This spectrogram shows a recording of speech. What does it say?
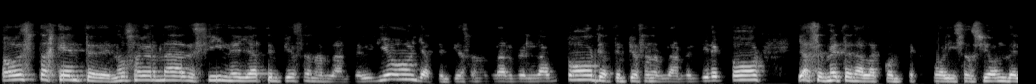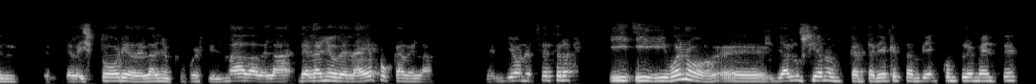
toda esta gente de no saber nada de cine ya te empiezan a hablar del guion, ya te empiezan a hablar del autor, ya te empiezan a hablar del director, ya se meten a la contextualización del, de, la historia del año que fue filmada, de la, del año de la época de la, del guion, etcétera. Y, y, bueno, eh, ya Lucía me encantaría que también complemente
